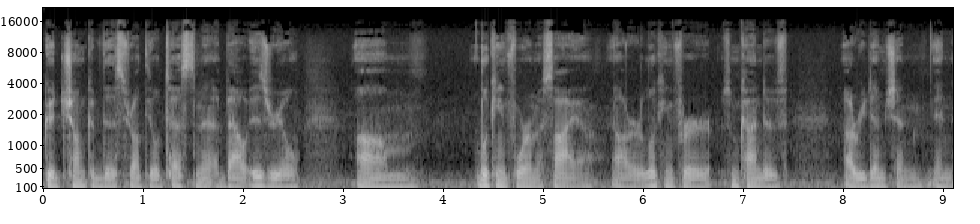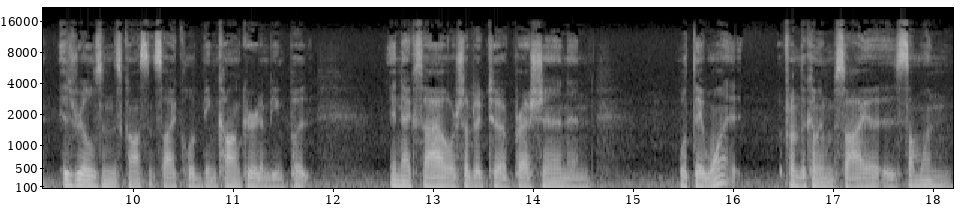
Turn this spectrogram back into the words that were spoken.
good chunk of this throughout the Old Testament about Israel um, looking for a Messiah or looking for some kind of redemption. And Israel is in this constant cycle of being conquered and being put in exile or subject to oppression. And what they want from the coming Messiah is someone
